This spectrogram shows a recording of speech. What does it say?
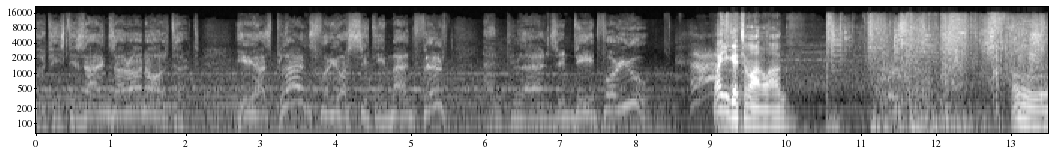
but his designs are unaltered. He has plans for your city, Manfilth, and plans indeed for you. why you get to monologue? Ooh.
